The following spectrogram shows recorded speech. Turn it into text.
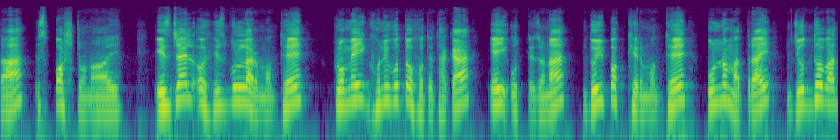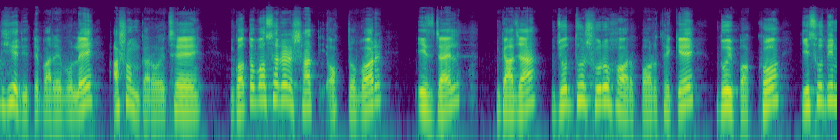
তা স্পষ্ট নয়। ইসরায়েল ও হিজবুল্লাহর মধ্যে ক্রমেই ঘনীভূত হতে থাকা এই উত্তেজনা দুই পক্ষের মধ্যে পূর্ণমাত্রায় যুদ্ধ বাঁধিয়ে দিতে পারে বলে আশঙ্কা রয়েছে। গত বছরের সাত অক্টোবর, ইসরায়েল গাজা যুদ্ধ শুরু হওয়ার পর থেকে দুই পক্ষ কিছুদিন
